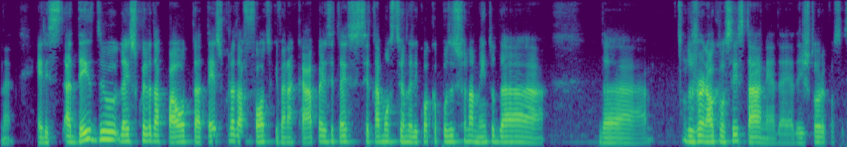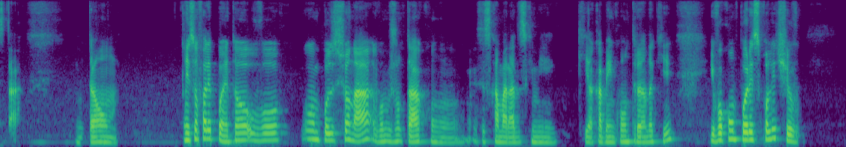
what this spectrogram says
né? Eles, desde a da escolha da pauta até a escolha da foto que vai na capa, você está tá mostrando ali qual é o posicionamento da, da, do jornal que você está, né? Da, da editora que você está. Então, isso eu falei, pô, então eu vou vou me posicionar, vou me juntar com esses camaradas que me que acabei encontrando aqui e vou compor esse coletivo.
